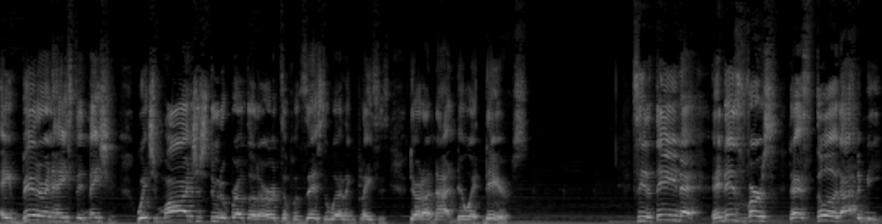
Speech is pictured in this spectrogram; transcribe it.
a bitter and hasted nation, which marches through the breadth of the earth to possess dwelling places that are not theirs. See, the thing that in this verse that stood out to me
